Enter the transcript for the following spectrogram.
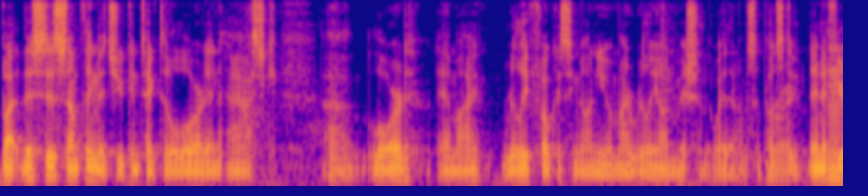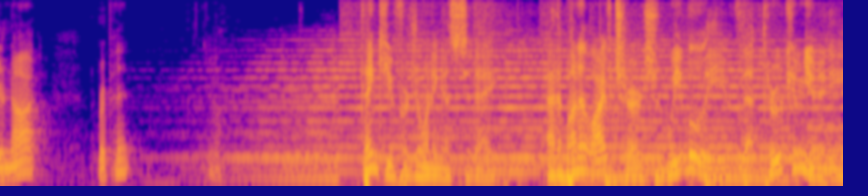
but this is something that you can take to the Lord and ask um, Lord, am I really focusing on you? Am I really on mission the way that I'm supposed to? And if hmm. you're not, repent. Thank you for joining us today. At Abundant Life Church, we believe that through community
